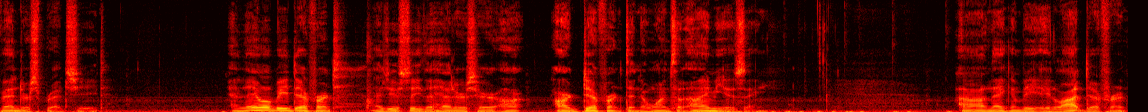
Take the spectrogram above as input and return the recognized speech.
vendor spreadsheet. And they will be different, as you see the headers here are, are different than the ones that I'm using. Um, they can be a lot different,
